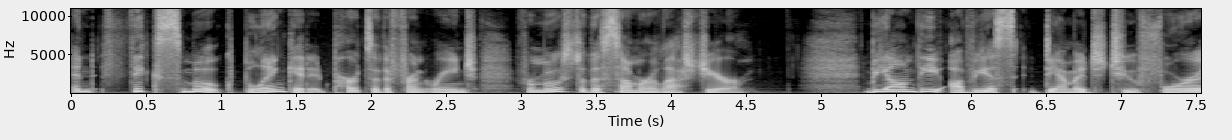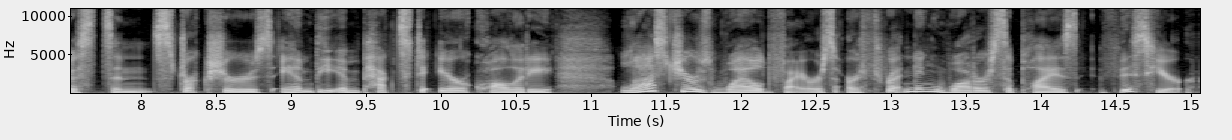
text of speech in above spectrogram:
and thick smoke blanketed parts of the Front Range for most of the summer last year. Beyond the obvious damage to forests and structures and the impacts to air quality, last year's wildfires are threatening water supplies this year.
